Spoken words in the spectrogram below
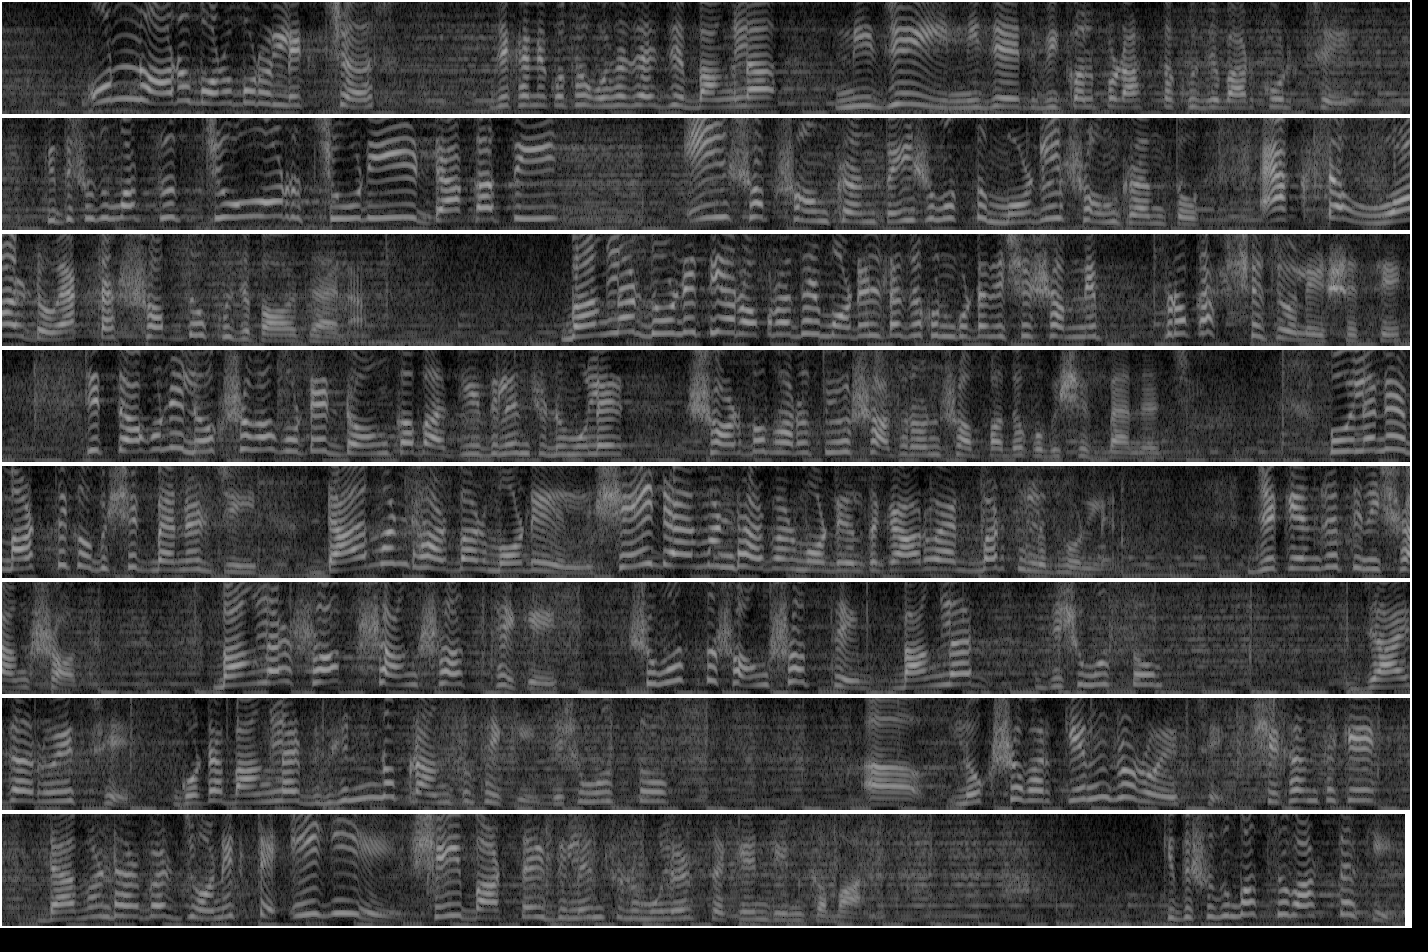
অন্য আরও বড় বড় লেকচার যেখানে কোথাও বোঝা যায় যে বাংলা নিজেই নিজের বিকল্প রাস্তা খুঁজে বার করছে। কিন্তু শুধুমাত্র চোর, চুরি, ডাকাতি এই সব সংক্রান্ত, এই সমস্ত মডেল সংক্রান্ত একটা ওয়ার্ডও একটা শব্দ খুঁজে পাওয়া যায় না। বাংলার দুর্নীতি আর অপরাধের মডেলটা যখন গোটা দেশের সামনে প্রকাশ্যে চলে এসেছে, ঠিক তখনই লোকসভা ভোটের ডঙ্কা বাজিয়ে দিলেন তৃণমূলের সর্বভারতীয় সাধারণ সম্পাদক অভিষেক ব্যানার্জি। পৈলানের মাঠ থেকে অভিষেক ব্যানার্জি, ডায়মন্ড হারবার মডেল, সেই ডায়মন্ড হারবার মডেল থেকে আরও একবার তুলে ধরলেন। যে কেন্দ্রে তিনি সাংসদ। বাংলার সব সাংসদ থেকে, সমস্ত সংসদ থেকে, বাংলার যে সমস্ত জায়গা রয়েছে, গোটা বাংলার বিভিন্ন প্রান্ত থেকে, যে সমস্ত লোকসভার কেন্দ্র রয়েছে। সেখান থেকে ডায়মন্ড হারবার যে অনেকটা এগিয়ে, সেই বার্তাই দিলেন তৃণমূলের সেকেন্ড ইন কমান্ড কিন্তু শুধুমাত্র বার্তা কি?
